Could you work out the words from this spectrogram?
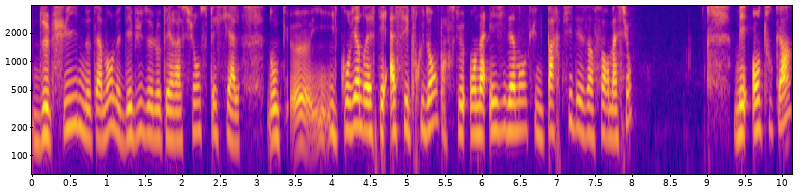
depuis notamment le début de l'opération spéciale. Donc, il convient de rester assez prudent parce qu'on a évidemment qu'une partie des informations mais en tout cas,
